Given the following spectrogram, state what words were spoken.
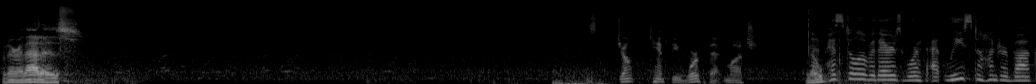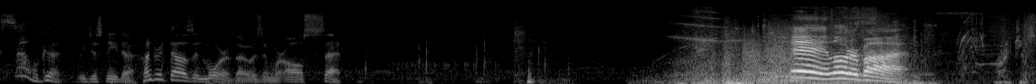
Whatever that is. This junk can't be worth that much. Nope. Pistol over there is worth at least a hundred bucks. Oh, good. We just need a hundred thousand more of those, and we're all set. Hey, Loaderbot! I just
